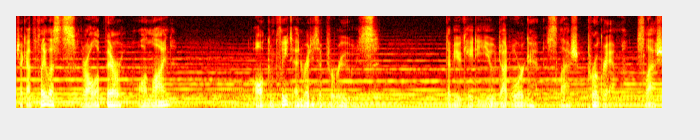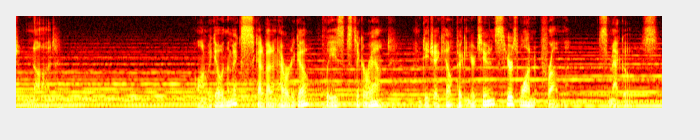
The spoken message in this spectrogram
check out the playlists. They're all up there online, all complete and ready to peruse. wkdu.org slash program slash nod. We go in the mix. Got about an hour to go. Please stick around. I'm DJ Kel picking your tunes. Here's one from Smackos.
